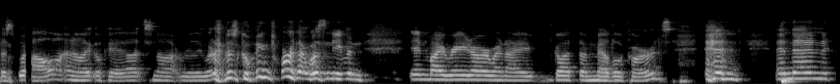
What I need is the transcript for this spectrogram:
as well. And I'm like, okay, that's not really what I was going for. That wasn't even in my radar when I got the metal cards. And and then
